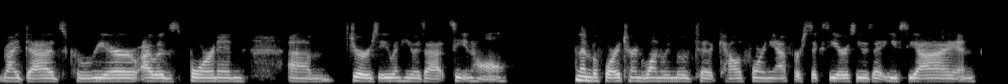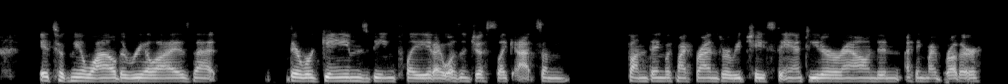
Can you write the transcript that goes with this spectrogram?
my dad's career. I was born in um, jersey when he was at seton hall. And then before i turned one we moved to california for six years. He was at uci and it took me a while to realize that there were games being played i wasn't just like at some fun thing with my friends where we chased the anteater around and i think my brother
